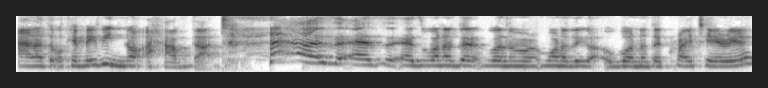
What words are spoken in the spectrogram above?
and I thought, okay, maybe not have that as as as one of the one of, one of the one of the criteria.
